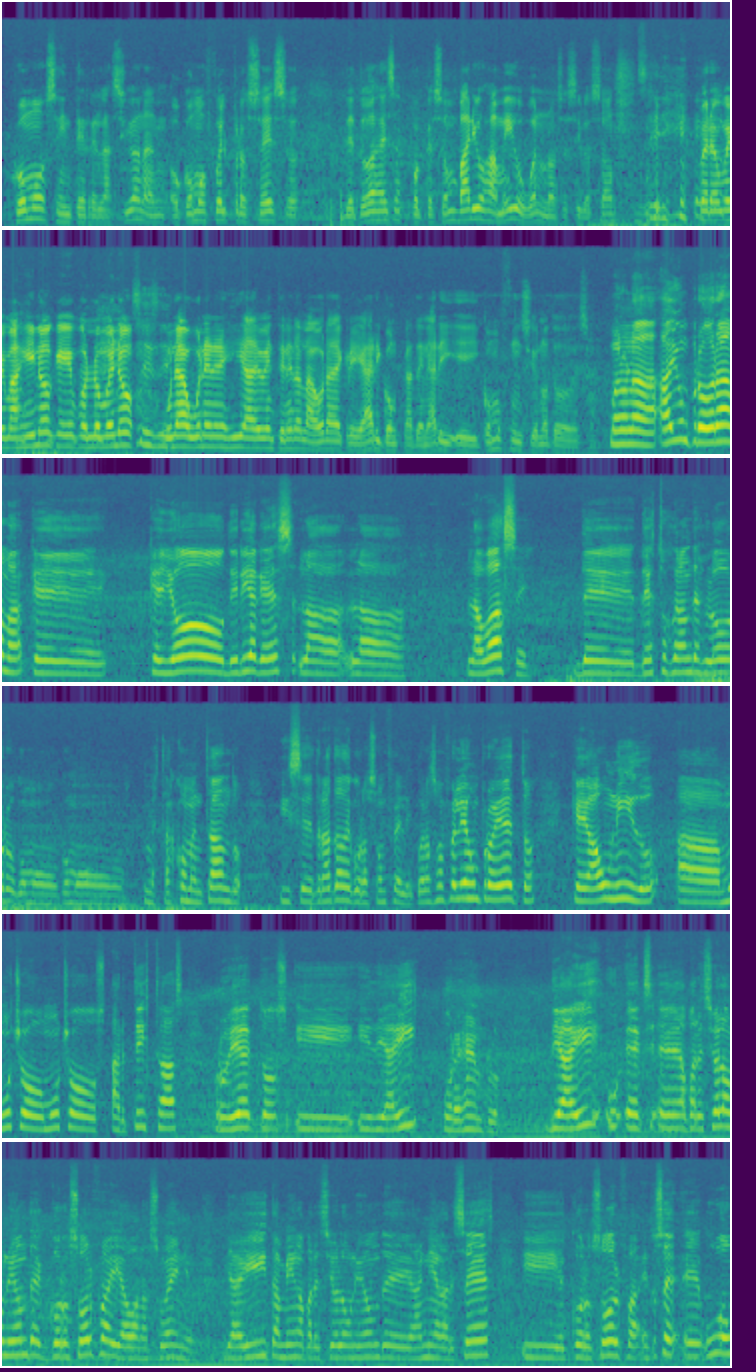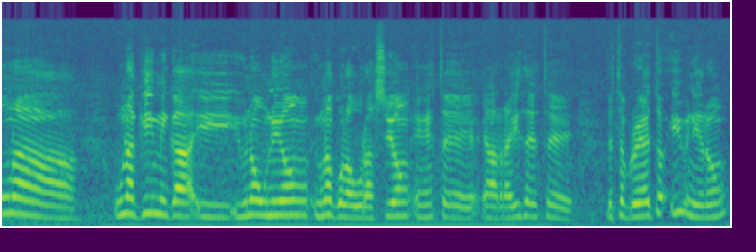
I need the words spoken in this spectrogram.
cómo se interrelacionan o cómo fue el proceso de todas esas, porque son varios amigos, bueno, no sé si lo son, pero me imagino que por lo menos una buena energía deben tener a la hora de crear y concatenar y, cómo funcionó todo eso. Bueno, nada, hay un programa que, que yo diría que es la, la, base de, de, estos grandes logros, como, como me estás comentando, y se trata de Corazón Feliz. Corazón Feliz es un proyecto que ha unido a muchos, muchos artistas, proyectos y, de ahí, por ejemplo, de ahí eh, apareció la unión de Coro Solfa y Habana Sueño. De ahí también apareció la unión de Ania Garcés y el Coro Solfa. Entonces eh, hubo una, una química y, una unión, y una colaboración en este, a raíz de este, de este proyecto y vinieron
